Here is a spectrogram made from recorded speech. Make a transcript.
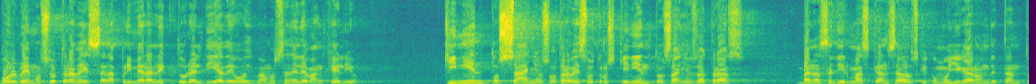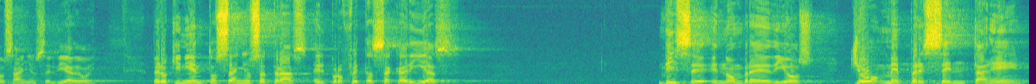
volvemos otra vez a la primera lectura el día de hoy. Vamos en el Evangelio. 500 años, otra vez otros 500 años atrás, van a salir más cansados que como llegaron de tantos años el día de hoy. Pero 500 años atrás, el profeta Zacarías dice en nombre de Dios, yo me presentaré,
